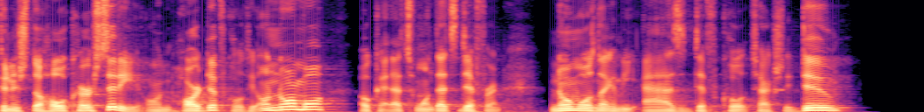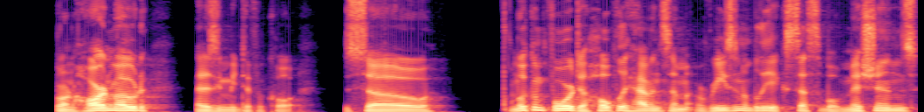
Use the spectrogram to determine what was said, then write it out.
finish the whole Curse City on hard difficulty. On normal, okay, that's one that's different. Normal is not going to be as difficult to actually do. On hard mode, that is going to be difficult. So I'm looking forward to hopefully having some reasonably accessible missions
